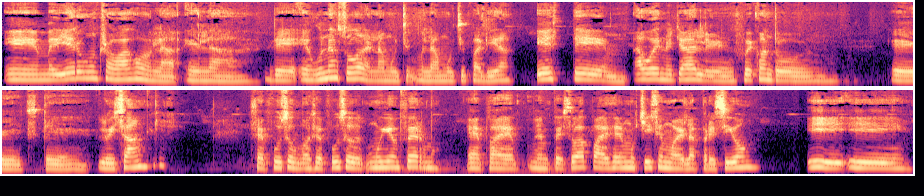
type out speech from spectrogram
eh, me dieron un trabajo en la, en la, de, en una soda en la, en la municipalidad. Este, ah bueno, ya le, fue cuando este, Luis Ángel se puso, se puso muy enfermo. Empezó a padecer muchísimo de la presión y, y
